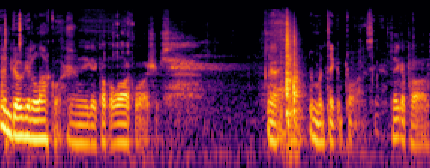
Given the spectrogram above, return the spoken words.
and go get a lock washer. And then you get a couple lock washers. All right. I'm gonna take a pause here. Take a pause.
